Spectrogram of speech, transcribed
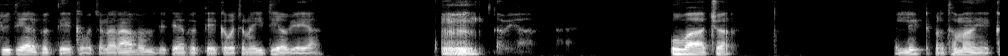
ದ್ವಿತೀಯ ವಿಭಕ್ತಿ ಏಕವಚನ. ರಾಮಂ ದ್ವಿತೀಯ ವಿಭಕ್ತಿ ಏಕವಚನ. ಇತಿ ಅವ್ಯಯ. ಅವ್ಯಯ. ಉವಾಚ. ಲಿಟ್ ಪ್ರಥಮ ಏಕ.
